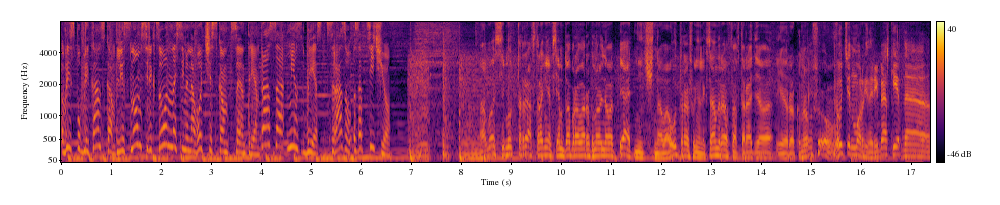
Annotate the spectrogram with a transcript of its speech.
в Республиканском лесном селекционно-семеноводческом центре. Трасса Минск-Брест. Сразу за птичью. А 8 утра в стране. Всем доброго рок-н-ролльного пятничного утра. Шунин Александров, Авторадио и рок-н-ролл шоу. Гутин Морген, ребятки. Э,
